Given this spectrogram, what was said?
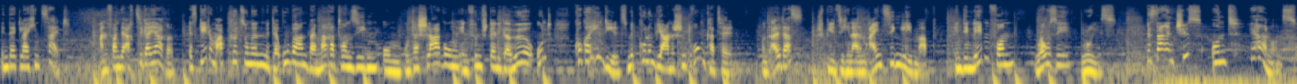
in der gleichen Zeit. Anfang der 80er Jahre. Es geht um Abkürzungen mit der U-Bahn bei Marathonsiegen, um Unterschlagungen in fünfstelliger Höhe und Kokaindeals mit kolumbianischen Drogenkartellen. Und all das spielt sich in einem einzigen Leben ab. In dem Leben von Rosie Ruiz. Bis dahin, tschüss und wir hören uns.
